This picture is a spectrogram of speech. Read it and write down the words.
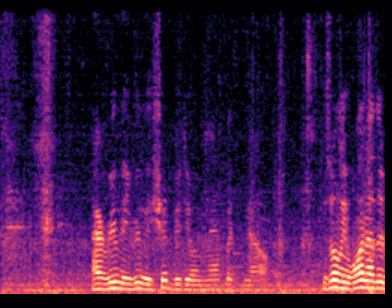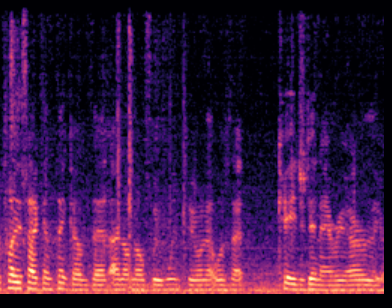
I really, really should be doing that, but no. There's only one other place I can think of that I don't know if we went to, and that was that caged in area earlier.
